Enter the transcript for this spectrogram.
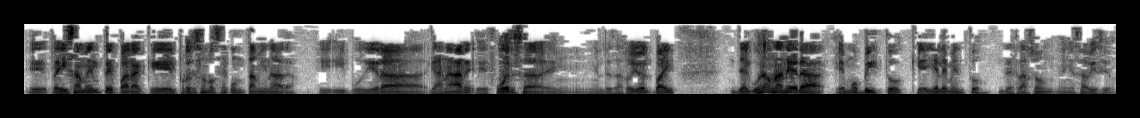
eh, precisamente para que el proceso no se contaminara y, pudiera ganar eh, fuerza en, el desarrollo del país. De alguna manera hemos visto que hay elementos de razón en esa visión.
